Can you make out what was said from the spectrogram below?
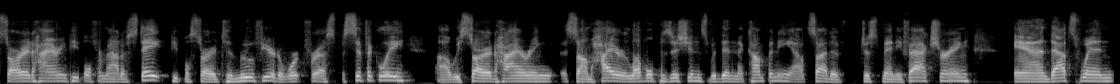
started hiring people from out of state. People started to move here to work for us specifically. Uh, we started hiring some higher level positions within the company outside of just manufacturing. And that's when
